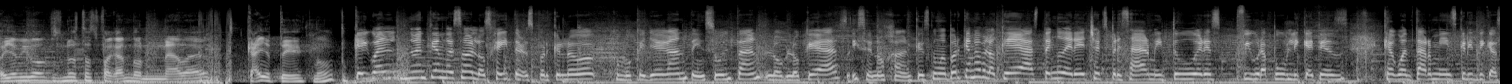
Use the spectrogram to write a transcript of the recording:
oye amigo, pues no estás pagando nada, cállate, ¿no? Que igual no entiendo eso de los haters, porque luego como que llegan, te insultan, lo bloqueas y se enojan. Que es como, ¿por qué me bloqueas? Tengo derecho a expresarme y tú eres figura pública y tienes que aguantar mis críticas.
